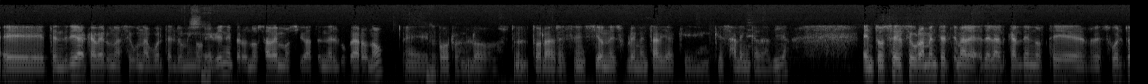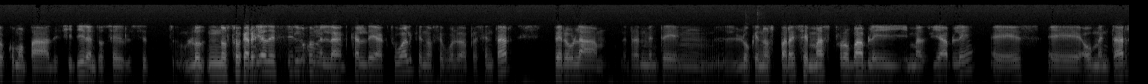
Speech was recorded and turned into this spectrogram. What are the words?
eh, tendría que haber una segunda vuelta el domingo que viene, pero no sabemos si va a tener lugar o no eh, mm. por los, todas las restricciones suplementarias que, salen cada día. Entonces, seguramente el tema del alcalde no esté resuelto como para decidir. Entonces, nos tocaría decidirlo con el alcalde actual que no se vuelve a presentar, pero la realmente mm, lo que nos parece más probable y más viable es eh, aumentar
